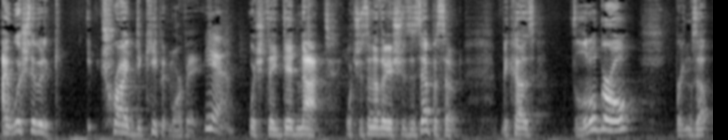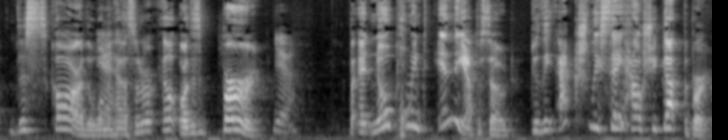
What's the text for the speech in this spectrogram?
I wish they would have tried to keep it more vague. yeah, which they did not, which is another issue this episode, because the little girl brings up this scar the woman Yes. has on her el- or this burn, yeah. but at no point in the episode do they actually say how she got the burn.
